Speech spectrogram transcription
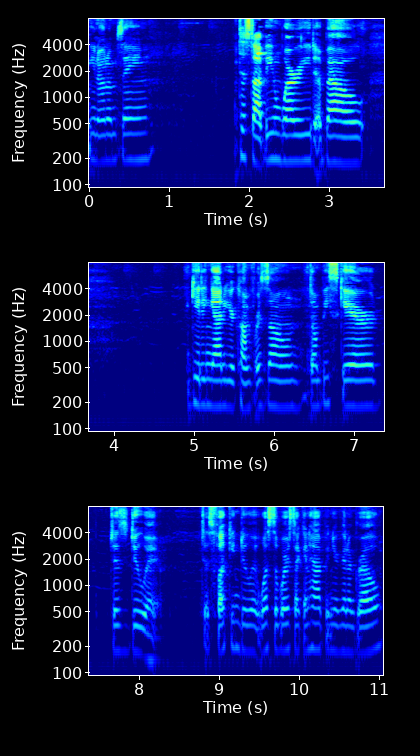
you know what I'm saying? To stop being worried about getting out of your comfort zone. Don't be scared. Just do it. Just fucking do it. What's the worst that can happen? You're gonna grow.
